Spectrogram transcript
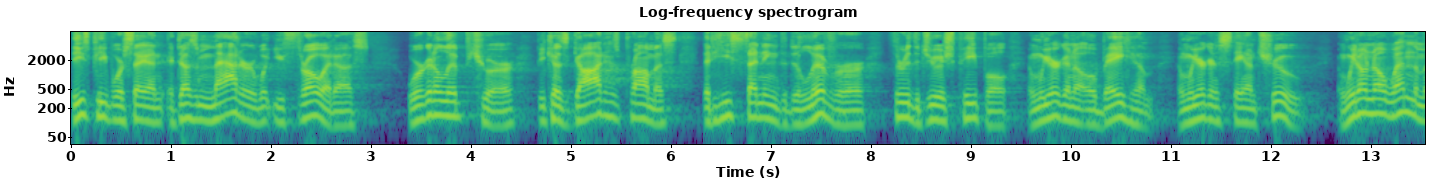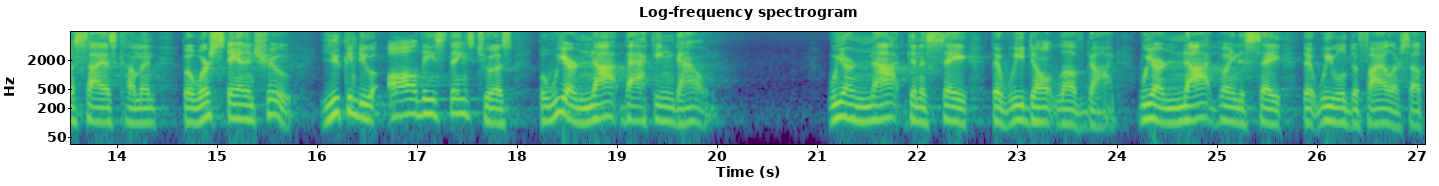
These people were saying, it doesn't matter what you throw at us, we're going to live pure because God has promised that He's sending the deliverer through the Jewish people, and we are going to obey Him and we are going to stand true. And we don't know when the Messiah is coming, but we're standing true. You can do all these things to us, but we are not backing down. We are not going to say that we don't love God. We are not going to say that we will defile ourselves.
